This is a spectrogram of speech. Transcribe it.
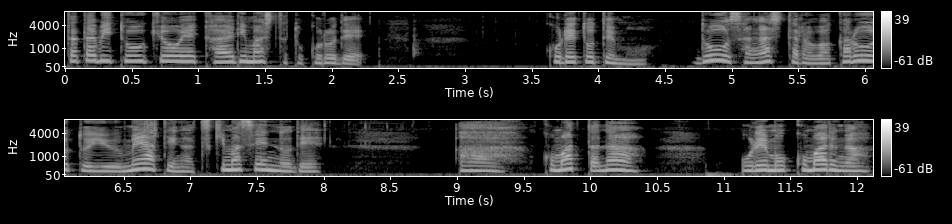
再び東京へ帰りましたところでこれとてもどう探したら分かろうという目当てがつきませんのでああ困ったな。俺も困るが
